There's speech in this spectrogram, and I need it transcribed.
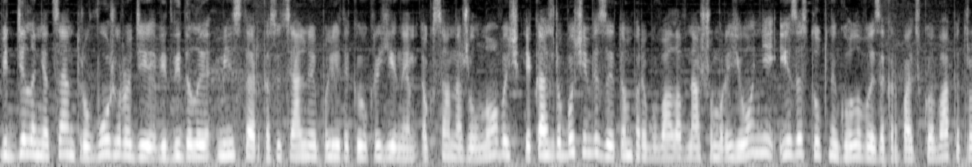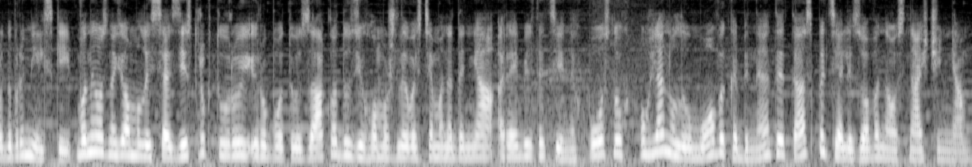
Відділення центру в Ужгороді відвідали міністерка соціальної політики України Оксана Жолнович, яка з робочим візитом перебувала в нашому регіоні, і заступник голови Закарпатської ОВА Петро Добромільський. Вони ознайомилися зі структурою і роботою закладу, з його можливостями надання реабілітаційних послуг, оглянули умови, кабінети та спеціалізоване оснащення.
